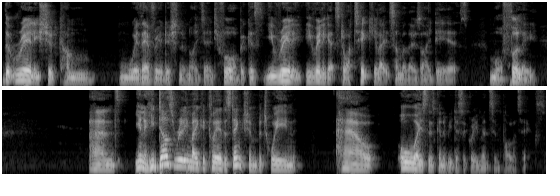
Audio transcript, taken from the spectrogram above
that really should come with every edition of 1984 because you really he really gets to articulate some of those ideas more fully. And you know he does really make a clear distinction between how always there's going to be disagreements in politics.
